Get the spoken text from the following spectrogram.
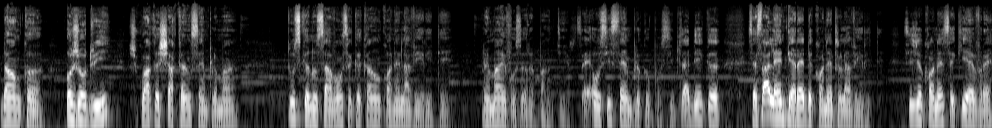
Donc euh, aujourd'hui, je crois que chacun simplement, tout ce que nous savons, c'est que quand on connaît la vérité, vraiment il faut se repentir. C'est aussi simple que possible. C'est-à-dire que c'est ça l'intérêt de connaître la vérité. Si je connais ce qui est vrai,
